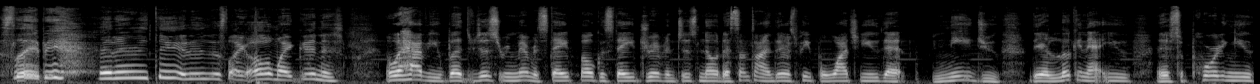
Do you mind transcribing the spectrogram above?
sleepy and everything, and it's just like, oh my goodness what have you. But just remember, stay focused, stay driven. Just know that sometimes there's people watching you that need you. They're looking at you, they're supporting you,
